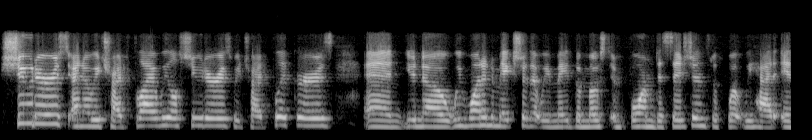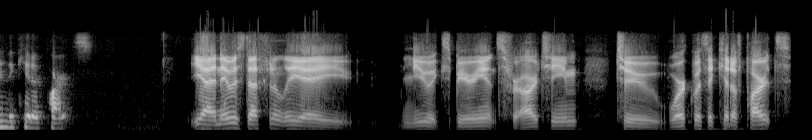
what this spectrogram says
shooters. I know we tried flywheel shooters, we tried flickers, and you know, we wanted to make sure that we made the most informed decisions with what we had in the kit of parts. Yeah, and it was definitely a new experience for our team to work with a kit of parts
